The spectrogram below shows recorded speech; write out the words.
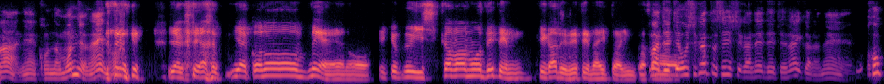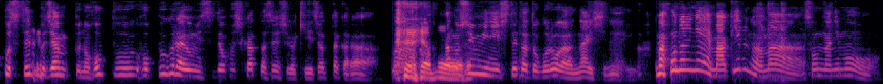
まあね、こんなもんじゃないの。いや、いや、いや、このね、あの、結局石川も出て、怪我で出てないとはいうか、まあ出てほしかった選手がね、出てないからね、ホップ、ステップ、ジャンプのホップ、ホップぐらいを見せてほしかった選手が消えちゃったから、まあ、楽しみにしてたところがないしね、今。まあ本当にね、負けるのはまあ、そんなにもう、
